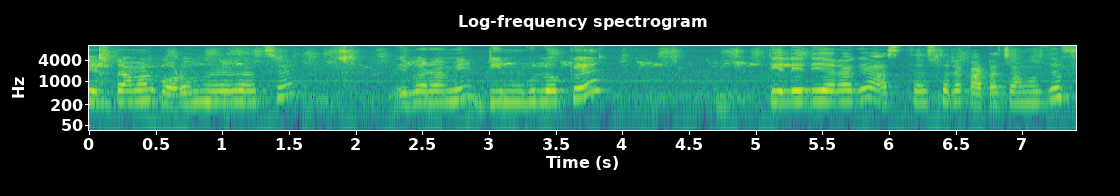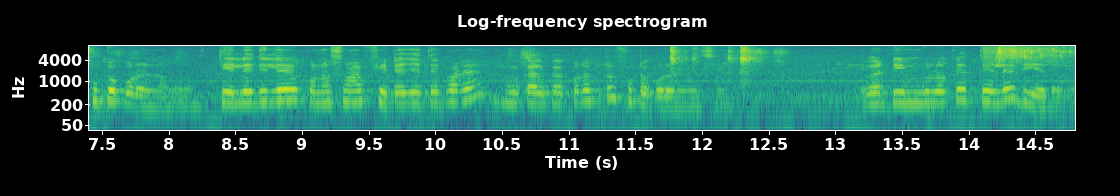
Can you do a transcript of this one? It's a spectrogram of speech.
তেলটা আমার গরম হয়ে গেছে। এবার আমি ডিমগুলোকে তেলে দেওয়ার আগে আস্তে আস্তে একটা কাটা চামচ দিয়ে ফুটো করে নেব। তেলে দিলে কোনো সময় ফেটে যেতে পারে, হালকা হালকা করে একটু ফুটো করে নিয়েছি। এবার ডিমগুলোকে তেলে দিয়ে দেবো।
